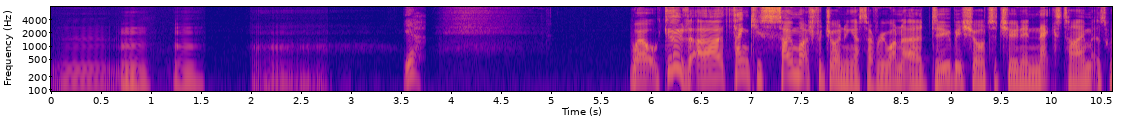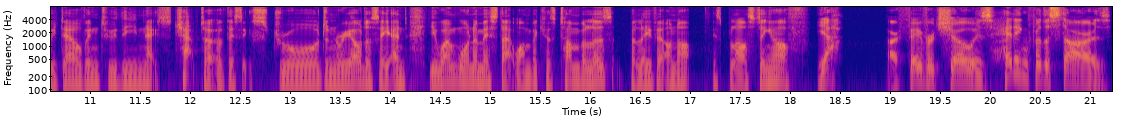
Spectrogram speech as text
mm, mm, mm. yeah. Well, good. Uh, thank you so much for joining us, everyone. Uh, do be sure to tune in next time as we delve into the next chapter of this extraordinary odyssey. And you won't want to miss that one because Tumbler's, believe it or not, is blasting off. Yeah. Our favorite show is heading for the stars.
